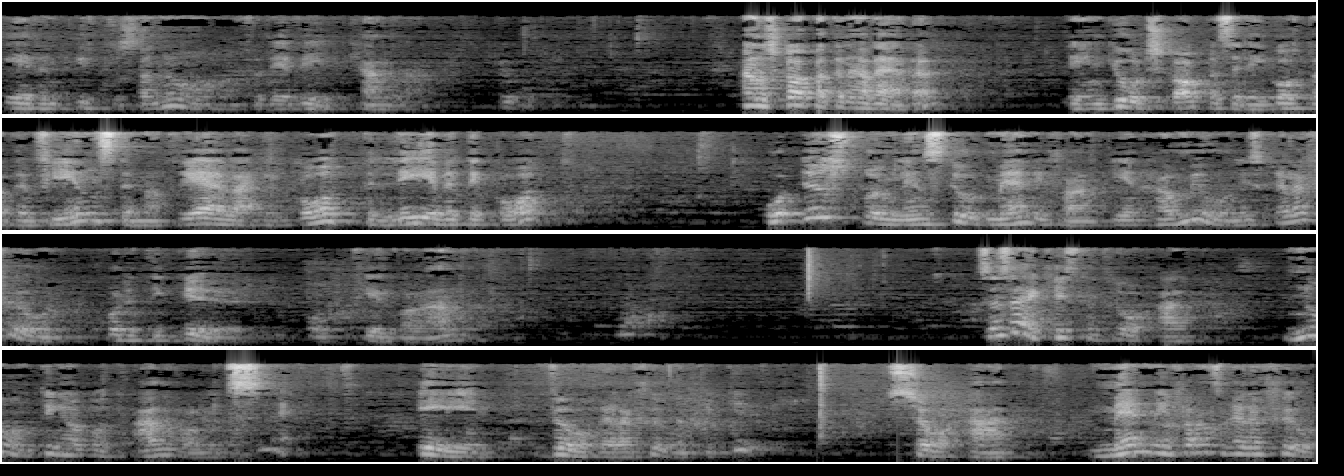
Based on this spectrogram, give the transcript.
är den yttersta normen för det vi kallar god. Han har skapat den här världen. Det är en god skapelse, det är gott att den finns, det materiella är gott, livet är gott. Och ursprungligen stod människan i en harmonisk relation både till Gud och till varandra. Sen säger kristen tro att någonting har gått allvarligt snett i vår relation till Gud. Så att människans relation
